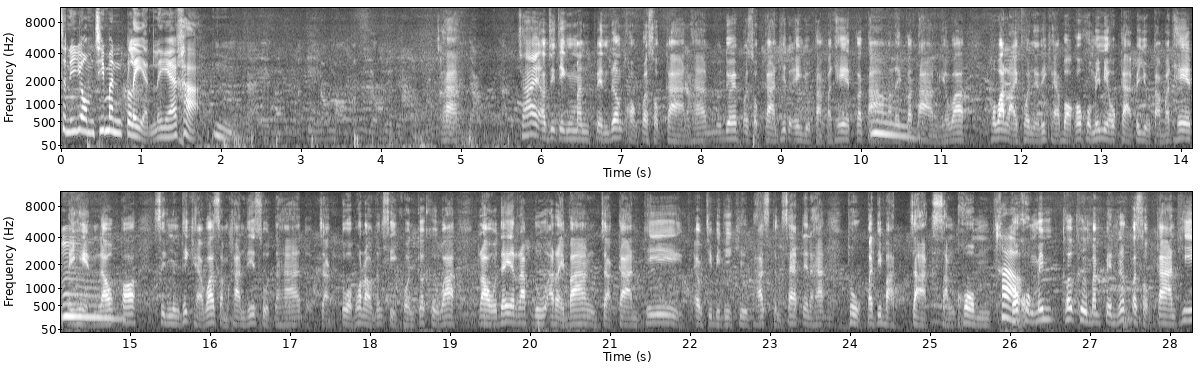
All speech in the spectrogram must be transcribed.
สนิยมที่มันเปลี่ยนอะไรเงี้ยค่ะอืมครับ ใช่ เอาจริงๆ มันเป็นเรื่องของประสบการณ์ฮะด้วยประสบการณ์ที่ตัวเองอยู่ต่างประเทศก็ตามอืมอะไรก็ตามอย่างเงี้ยว่า เพราะว่าหลายคนอย่างที่แขบอกก็คงไม่มีโอกาสไปอยู่ต่างประเทศอืมไปเห็น แล้วก็สิ่งหนึ่งที่แขว่าสำคัญที่สุดนะฮะจากตัวพวกเราทั้ง 4 คนก็คือว่าเราได้รับรู้อะไรบ้างจากการที่ LGBTQ+ ถึง Z เนี่ยนะฮะถูกปฏิบัติจากสังคมค่ะ ก็คงไม่ก็คือมันเป็นเรื่องประสบการณ์ที่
